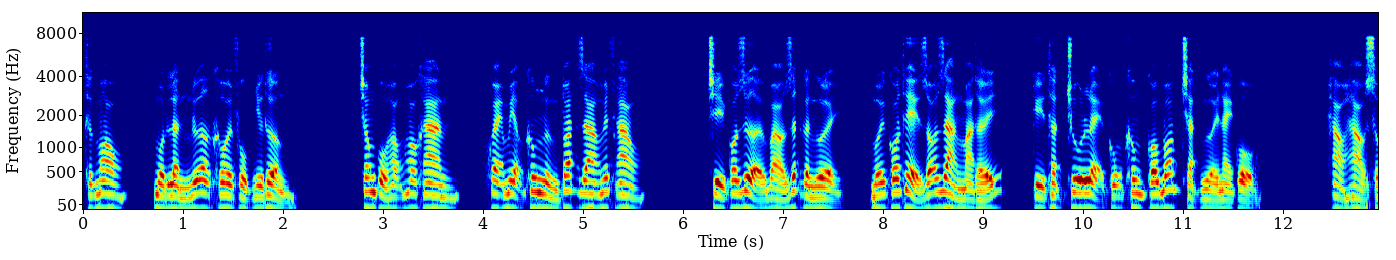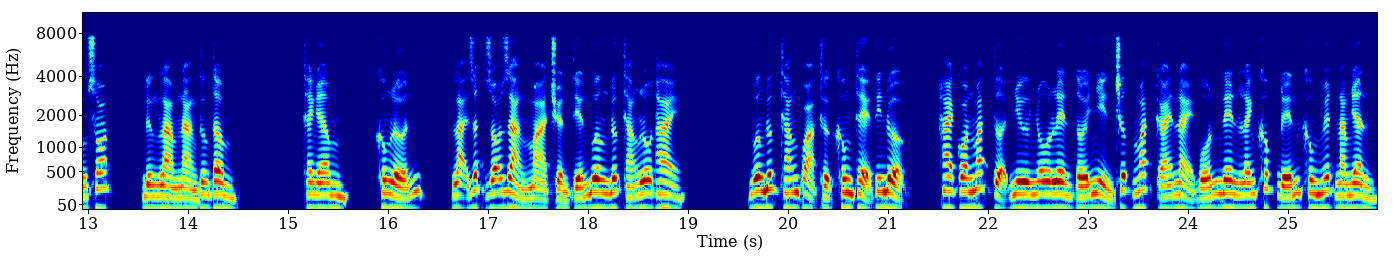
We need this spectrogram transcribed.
thực mau, một lần nữa khôi phục như thường. Trong cổ họng ho khan, khỏe miệng không ngừng toát ra huyết phao. Chỉ có dựa vào rất gần người, mới có thể rõ ràng mà thấy, kỳ thật Chu Lệ cũng không có bóp chặt người này cổ. Hảo hảo sống sót, đừng làm nàng thương tâm. Thanh âm, không lớn, lại rất rõ ràng mà chuyển tiến Vương Đức Thắng lô thai. Vương Đức Thắng quả thực không thể tin được, hai con mắt tựa như nhô lên tới nhìn trước mắt cái này vốn nên lánh khốc đến không huyết nam nhân.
